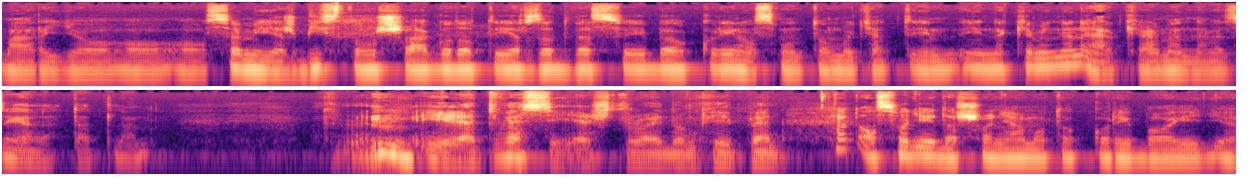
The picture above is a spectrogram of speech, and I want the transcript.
már így a, a, a személyes biztonságodat érzed veszélybe, akkor én azt mondtam, hogy hát én, én nekem innen el kell mennem, ez életetlen. Életveszélyes tulajdonképpen. Hát az, hogy édesanyámat akkoriban így uh,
